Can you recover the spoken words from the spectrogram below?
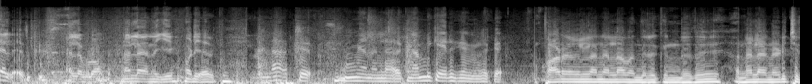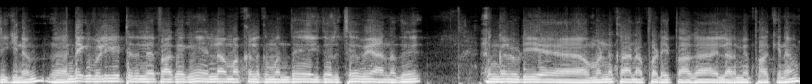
நல்லா இருக்கு. நல்ல படம். நல்லா இருந்துச்சு. மடியா இருக்கு. நல்லா இருக்கு. உண்மையாக நல்லா இருக்கு. நம்பிக்கை இருக்கு எங்களுக்கு. பாடல்கள்லாம் நல்லா வந்திருக்கின்றது. நல்லா நடிச்சிருக்கணும். இன்றைக்கு வெளியிட்டதில் பார்க்க எல்லா மக்களுக்கும் வந்து இது ஒரு தேவையானது. எங்களுடைய மண்ணுக்கான படைப்பாக எல்லாருமே பார்க்கணும்.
